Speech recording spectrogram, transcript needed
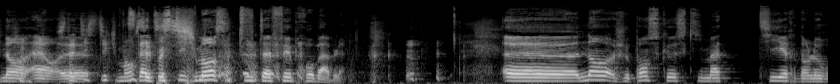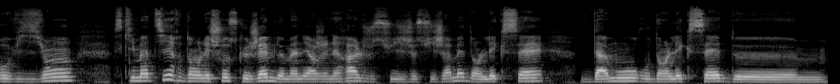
Non, alors euh, Statistiquement. Statistiquement, c'est tout à fait probable. Euh, non, je pense que ce qui m'attire dans l'Eurovision, ce qui m'attire dans les choses que j'aime de manière générale, je suis, je suis jamais dans l'excès d'amour ou dans l'excès de.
